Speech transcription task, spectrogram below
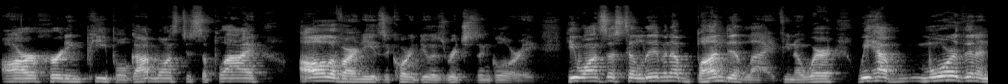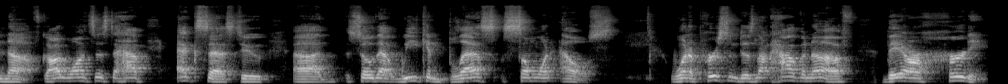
are hurting people. God wants to supply all of our needs according to his riches and glory. He wants us to live an abundant life, you know, where we have more than enough. God wants us to have excess to uh, so that we can bless someone else. When a person does not have enough, they are hurting.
